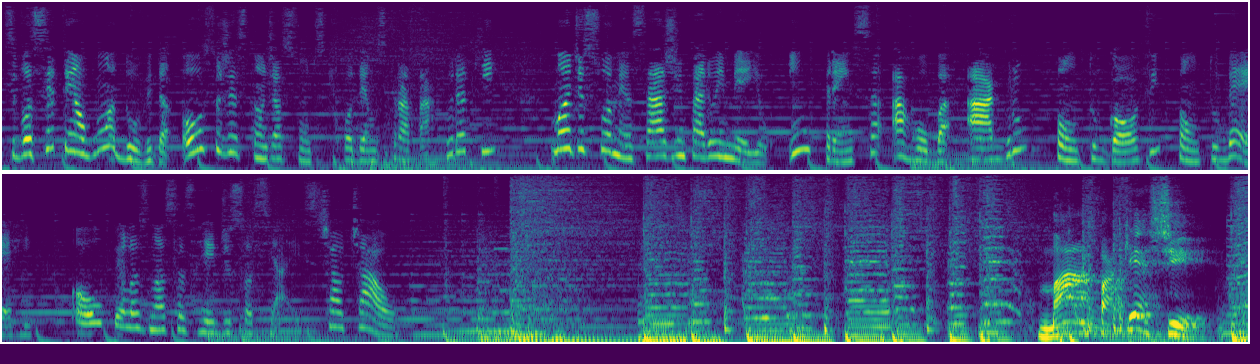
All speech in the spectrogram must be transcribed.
Se você tem alguma dúvida ou sugestão de assuntos que podemos tratar por aqui, mande sua mensagem para o e-mail imprensa@agro.gov.br ou pelas nossas redes sociais. Tchau, tchau. MapaCast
